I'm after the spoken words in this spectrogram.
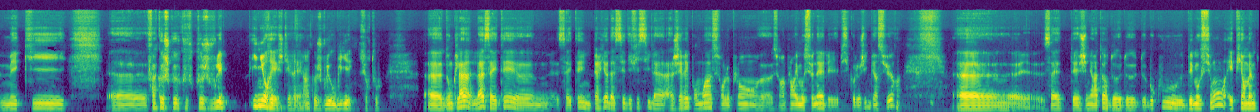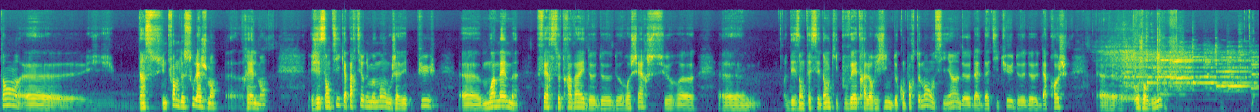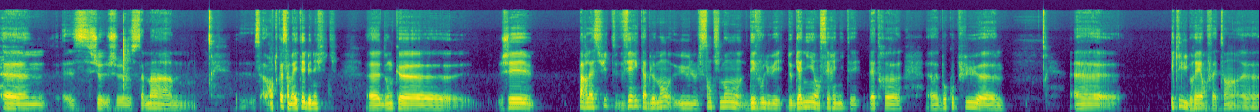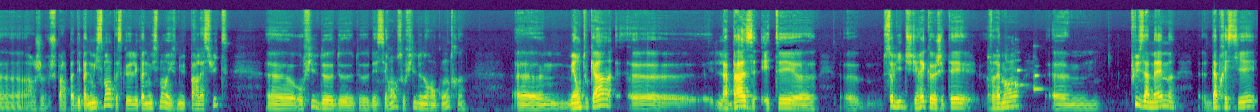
mais qui, enfin que je, que, je voulais ignorer, je dirais, hein, que je voulais oublier surtout. Donc là là, ça a été, ça a été une période assez difficile à gérer pour moi sur le plan, sur un plan émotionnel et psychologique, bien sûr. ça a été générateur de beaucoup d'émotions et puis en même temps, une forme de soulagement, réellement. J'ai senti qu'à partir du moment où j'avais pu, moi-même faire ce travail de, recherche sur euh, euh, des antécédents qui pouvaient être à l'origine de comportements aussi, hein, d'attitudes, d'approches euh, aujourd'hui. ça m'a, en tout cas, ça m'a été bénéfique. donc, j'ai par la suite véritablement eu le sentiment d'évoluer, de gagner en sérénité, d'être euh, euh, beaucoup plus euh, équilibré en fait. Hein, alors je ne parle pas d'épanouissement parce que l'épanouissement est venu par la suite, au fil de, des séances, au fil de nos rencontres. mais en tout cas, la base était euh, euh, solide. Je dirais que j'étais vraiment euh, plus à même d'apprécier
